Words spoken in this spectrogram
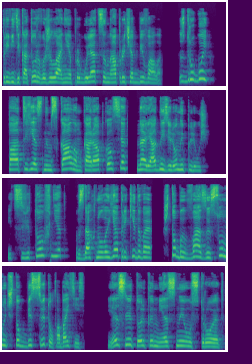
при виде которого желание прогуляться напрочь отбивало. С другой, по отвесным скалам карабкался нарядный зеленый плющ. И цветов нет, вздохнула я, прикидывая, чтобы в вазы сунуть, чтоб без цветов обойтись. Если только местные устроят.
